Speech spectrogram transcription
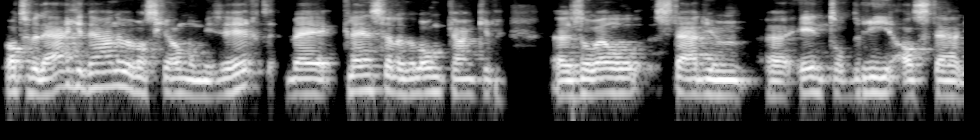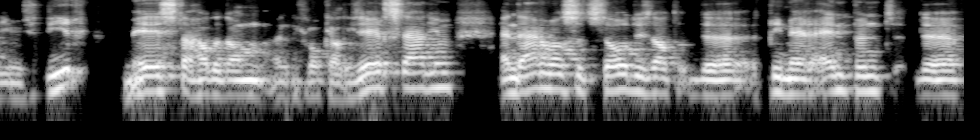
wat we daar gedaan hebben was gerandomiseerd bij kleincellige longkanker zowel stadium uh, eh, 1 tot 3 als stadium 4. De meeste hadden dan een gelokaliseerd stadium. En daar was het zo dus dat de, het primaire eindpunt de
